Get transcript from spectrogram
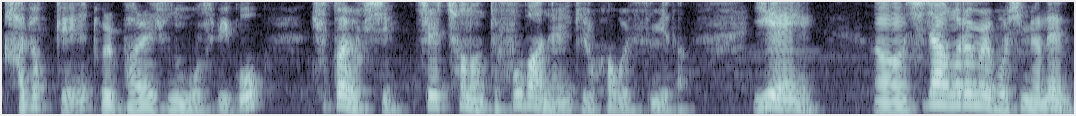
가볍게 돌파를 해주는 모습이고 주가 역시 7,000원대 후반을 기록하고 있습니다. 이에 어, 시장 흐름을 보시면은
